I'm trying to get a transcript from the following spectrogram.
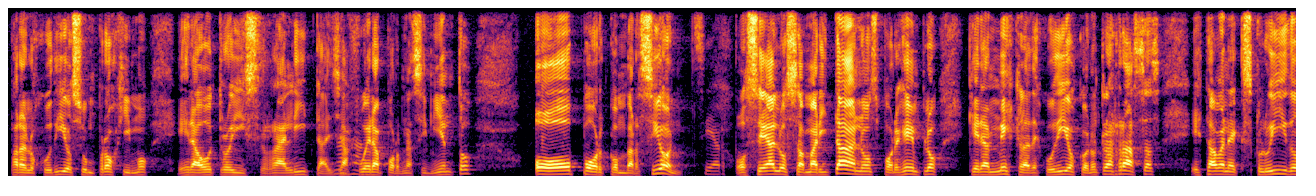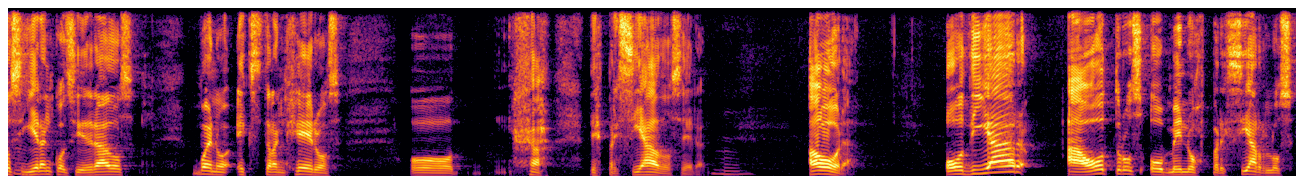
Para los judíos un prójimo era otro israelita, ya fuera por nacimiento o por conversión. Cierto. O sea, los samaritanos, por ejemplo, que eran mezcla de judíos con otras razas, estaban excluidos y eran considerados, bueno, extranjeros o ja, despreciados eran. Ahora, odiar a otros o menospreciarlos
